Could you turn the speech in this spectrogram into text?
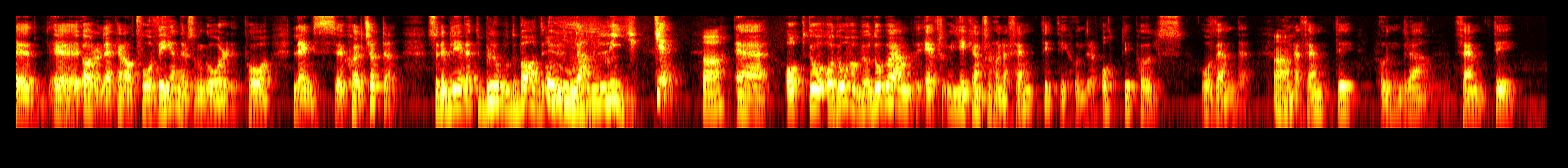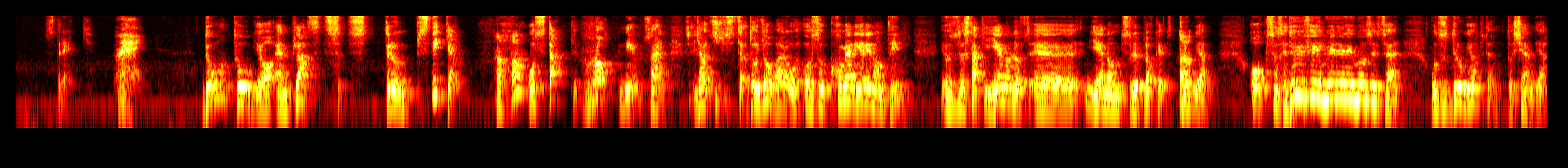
eh, öronläkaren av två vener som går på längs eh, sköldkörteln. Så det blev ett blodbad Oh. utan like. Ja. Eh, och då, och då, då började han, efter- gick han från 150 till 180 puls och vände. 150, 150, streck. Nej. Då tog jag en plaststrumpsticka Jaha. och stack rakt ner så här. Jag och jobbade och, och så kom jag ner i någonting. Och så stack igenom, luft, eh, genom struplocket, tror jag. Och så sa du är fel, du är fel, så här. Och så drog jag upp den. Då kände jag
